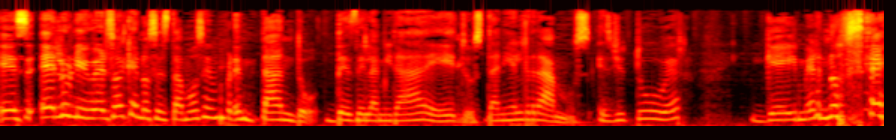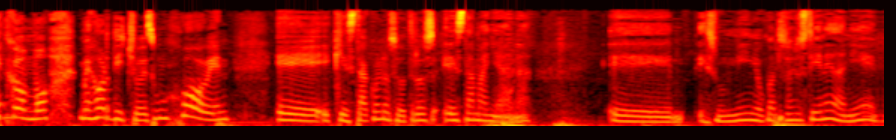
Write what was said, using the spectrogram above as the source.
es el universo al que nos estamos enfrentando desde la mirada de ellos. Daniel Ramos es youtuber, gamer, no sé cómo, mejor dicho, es un joven eh, que está con nosotros esta mañana. Eh, es un niño, ¿cuántos años tiene Daniel?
